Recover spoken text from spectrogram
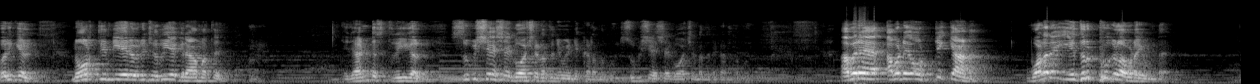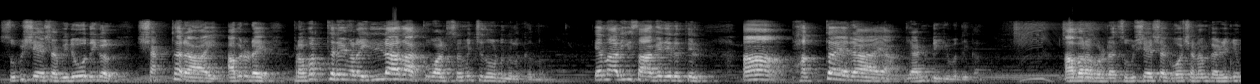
ഒരിക്കൽ നോർത്ത് ഇന്ത്യയിലെ ഒരു ചെറിയ ഗ്രാമത്തിൽ രണ്ട് സ്ത്രീകൾ സുവിശേഷ ഘോഷണത്തിന് വേണ്ടി കടന്നുപോയി സുവിശേഷ ഘോഷണത്തിന് കടന്നുപോയി. അവർ അവിടെ ഒറ്റയ്ക്കാണ്. വളരെ എതിർപ്പുകൾ അവിടെയുണ്ട്. സുവിശേഷ വിരോധികൾ ശക്തരായി അവരുടെ പ്രവർത്തനങ്ങളെ ഇല്ലാതാക്കുവാൻ ശ്രമിച്ചുകൊണ്ട് നിൽക്കുന്നു. എന്നാൽ ഈ സാഹചര്യത്തിൽ ആ ഭക്തരായ രണ്ട് യുവതികൾ അവർ അവരുടെ സുവിശേഷ ഘോഷണം കഴിഞ്ഞു.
